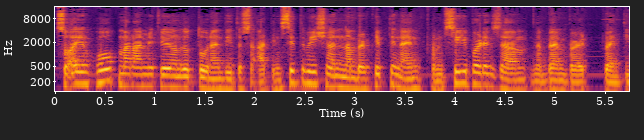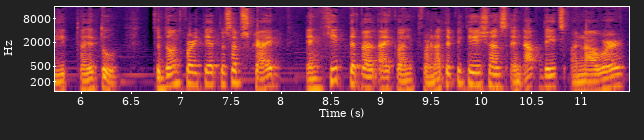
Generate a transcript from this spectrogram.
So I hope marami kayong natutunan dito sa ating situation number 59 from CE Board Exam November 2022. So don't forget to subscribe and hit the bell icon for notifications and updates on our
